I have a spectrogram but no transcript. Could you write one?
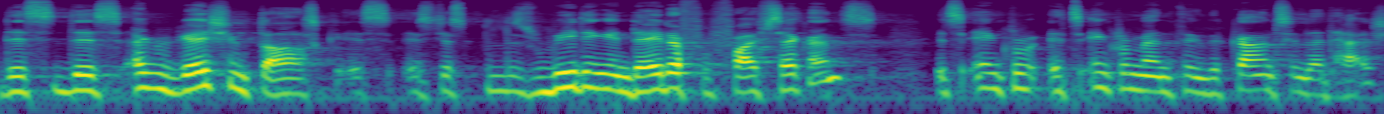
this, this aggregation task is, is just, reading in data for five seconds. It's, incre it's incrementing the counts in that hash.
